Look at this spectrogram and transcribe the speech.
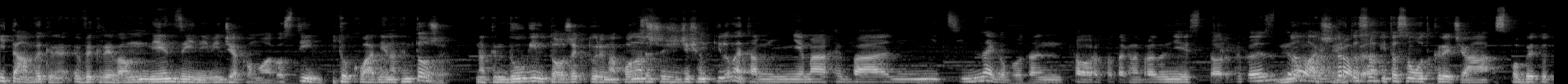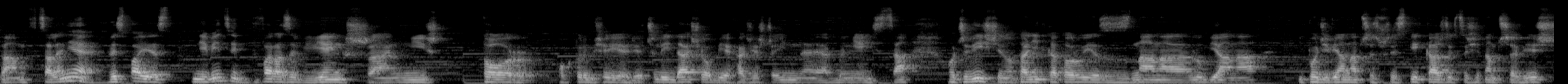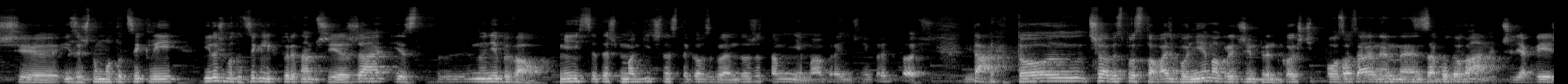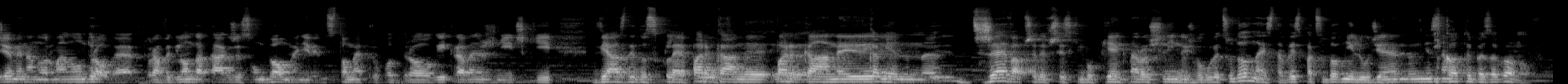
I tam wykry, wykrywał m.in. Giacomo Agostini. I dokładnie na tym torze. Na tym długim torze, który ma ponad Czy- 60 km. Tam nie ma chyba nic innego, bo ten tor to tak naprawdę nie jest tor, tylko jest No droga. właśnie, i droga. to, są, i to są odkrycia z pobytu tam. Wcale nie. Wyspa jest mniej więcej dwa razy większa niż tor, po którym się jedzie, czyli da się objechać jeszcze inne jakby miejsca. Oczywiście, no, ta nitka toru jest znana, lubiana i podziwiana przez wszystkich. Każdy chce się tam przewieźć e, i zresztą motocykli, ilość motocykli, które tam przyjeżdża jest e, no, niebywała. Miejsce też magiczne z tego względu, że tam nie ma ograniczeń prędkości. Tak, to trzeba by sprostować, bo nie ma ograniczeń prędkości poza, Poza terenem e, zabudowanym. zabudowanym. Czyli jak wyjedziemy na normalną drogę, która wygląda tak, że są domy, nie wiem, 100 metrów od drogi, krawężniczki, wjazdy do sklepów, Parkany, parkany, kamienne. drzewa przede wszystkim, bo piękna roślinność, w ogóle cudowna jest ta wyspa, cudowni ludzie. No, i koty bez ogonów.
